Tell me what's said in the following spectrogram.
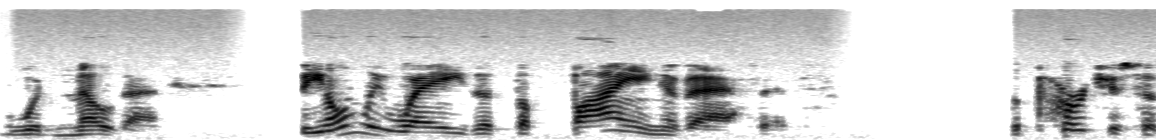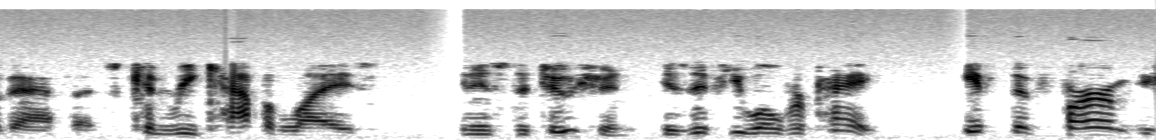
wouldn't know that the only way that the buying of assets, the purchase of assets can recapitalize an institution is if you overpay. If the firm is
